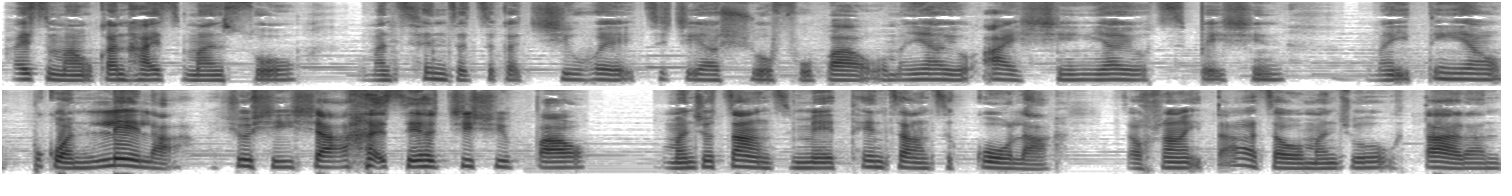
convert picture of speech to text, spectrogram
孩子们，我跟孩子们说，我们趁着这个机会，自己要学福报，我们要有爱心，要有慈悲心，我们一定要不管累了休息一下，还 是要继续包。我们就这样子每天这样子过了。早上一大早，我们就大人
